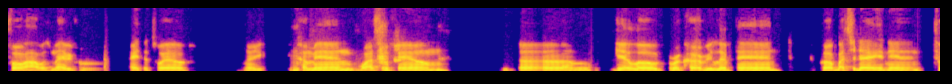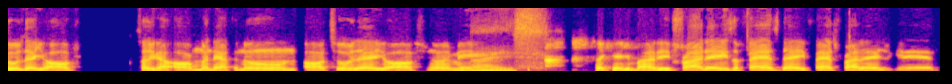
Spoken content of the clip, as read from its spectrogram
four hours, maybe from eight to twelve. You know, you come in, watch some film, um, get a little recovery lift in, go about your day, and then Tuesday you're off. So you got all Monday afternoon, all Tuesday you're off. You know what I mean? Nice. Take care of your body. Fridays a fast day, fast Fridays. You get in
